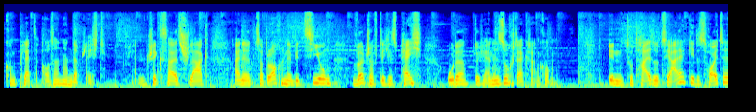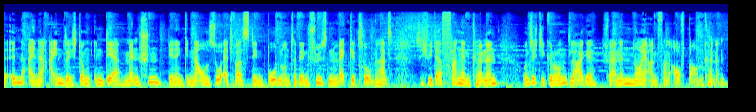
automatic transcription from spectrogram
komplett auseinanderbricht. Durch einen Schicksalsschlag, eine zerbrochene Beziehung, wirtschaftliches Pech oder durch eine Suchterkrankung. In Total Sozial geht es heute in eine Einrichtung, in der Menschen, denen genau so etwas den Boden unter den Füßen weggezogen hat, sich wieder fangen können und sich die Grundlage für einen Neuanfang aufbauen können.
